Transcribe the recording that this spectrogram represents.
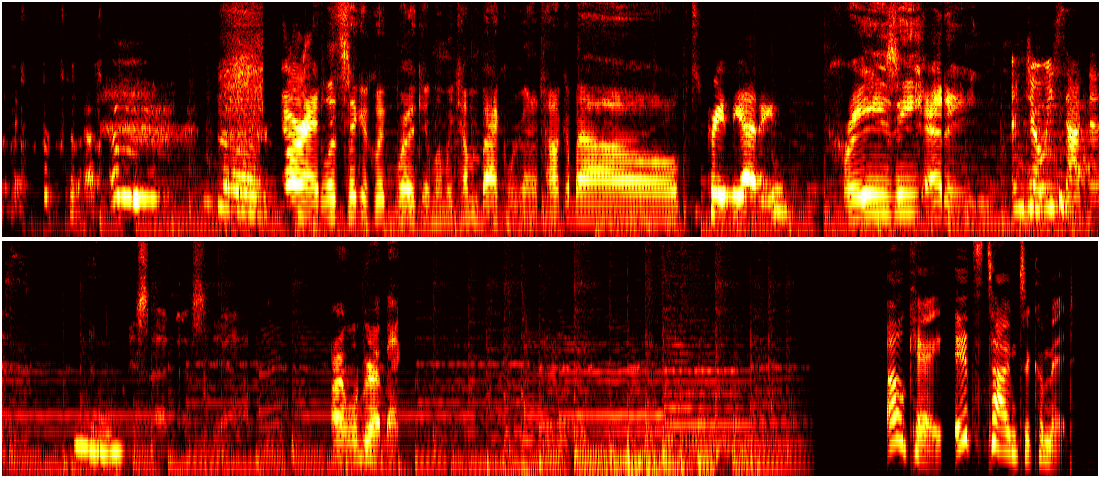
right, let's take a quick break, and when we come back, we're going to talk about Crazy Eddie. Crazy Eddie. and Joey's sadness. Sadness. Yeah. All right, we'll be right back. Okay, it's time to commit.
